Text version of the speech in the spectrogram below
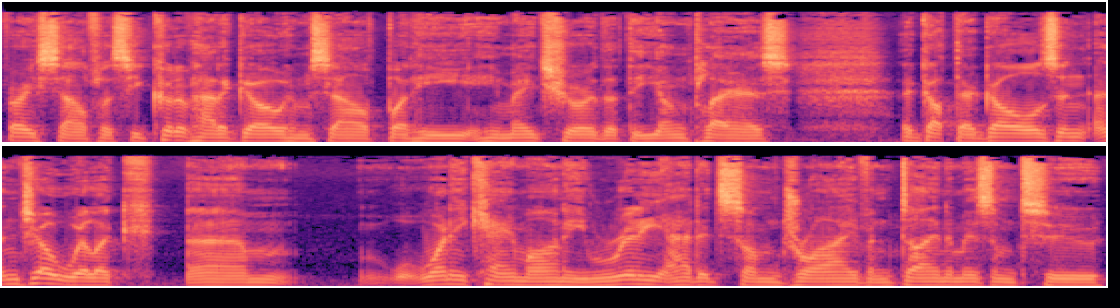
very selfless. He could have had a go himself, but he, he made sure that the young players got their goals. And, and Joe Willock, um, when he came on, he really added some drive and dynamism to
